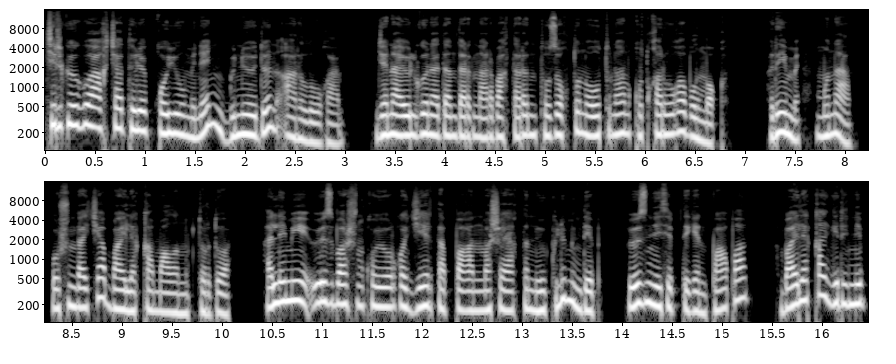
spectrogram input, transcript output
Чиркөөгө акча төлөп коюу менен күнөөдөн арылууга жана өлгөн адамдардын арбактарын тозоктун отунан куткарууга болмок. Рим мына ушундайча байлыкка малынып турду. Ал эми өз башын коерго жер таппаган машаяктын өкүлүмүн деп өзүн эсептеген папа байлыкка киринип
